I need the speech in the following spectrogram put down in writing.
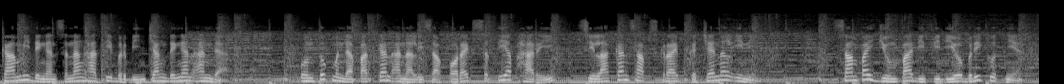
Kami dengan senang hati berbincang dengan Anda. Untuk mendapatkan analisa forex setiap hari, silakan subscribe ke channel ini. Sampai jumpa di video berikutnya.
